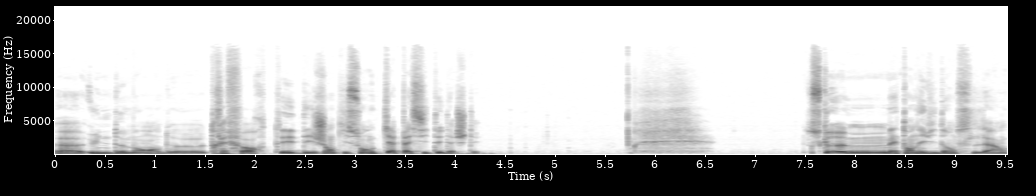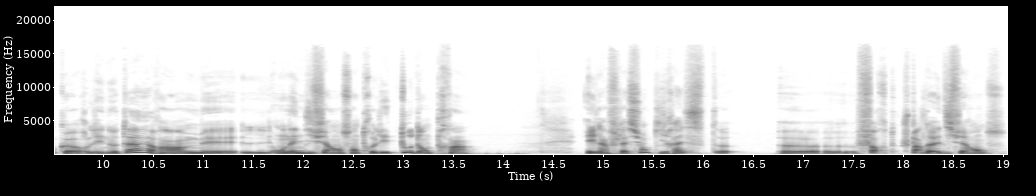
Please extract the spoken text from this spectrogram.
une demande très forte et des gens qui sont en capacité d'acheter. Ce que mettent en évidence là encore les notaires, hein, mais on a une différence entre les taux d'emprunt et l'inflation qui reste euh, forte. Je parle de la différence.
